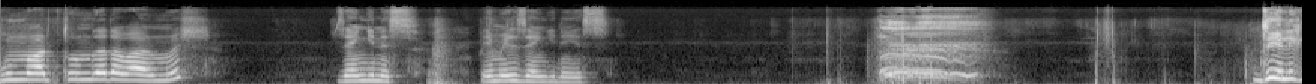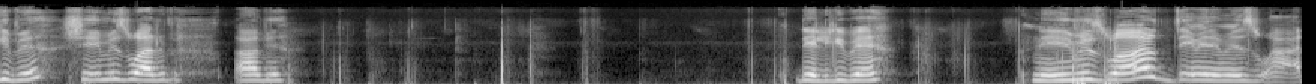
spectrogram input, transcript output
Bunun altında da varmış. Zenginiz. Demir zenginiyiz. Deli gibi şeyimiz var abi. Deli gibi neyimiz var? Demirimiz var.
